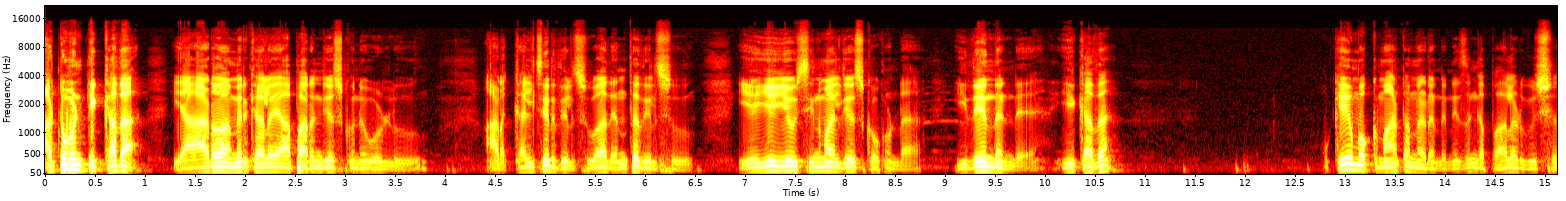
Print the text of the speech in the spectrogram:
అటువంటి కథ ఆడో అమెరికాలో వ్యాపారం చేసుకునే వాళ్ళు ఆడ కల్చర్ తెలుసు అదెంత తెలుసు ఏయేయో సినిమాలు చేసుకోకుండా ఇదేందండి ఈ కథ? ఒకే ఒక్క మాట అన్నాడండి నిజంగా పాలడుగు శివ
